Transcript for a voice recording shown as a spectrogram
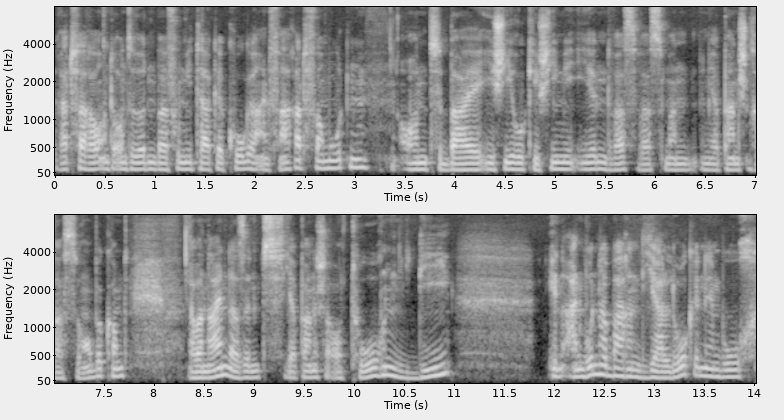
Radfahrer unter uns würden bei Fumitake Koga ein Fahrrad vermuten und bei Ishiro Kishimi irgendwas, was man im japanischen Restaurant bekommt. Aber nein, da sind japanische Autoren, die in einem wunderbaren Dialog in dem Buch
